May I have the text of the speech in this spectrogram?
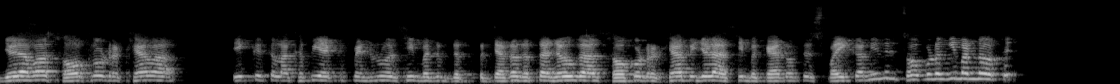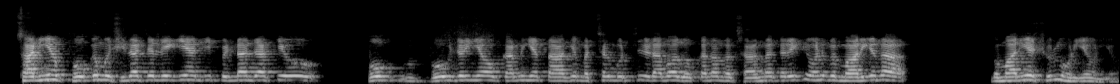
ਜਿਹੜਾ ਵਾ 100 ਕਰੋੜ ਰੱਖਿਆ ਵਾ 1 ਲੱਖ ਰੁਪਏ ਇੱਕ ਪਿੰਡ ਨੂੰ ਅਸੀਂ ਬਦ- ਪੰਚਾਇਤਾਂ ਦਿੱਤਾ ਜਾਊਗਾ 100 ਕਰੋੜ ਰੱਖਿਆ ਵੀ ਜਿਹੜਾ ਅਸੀਂ ਬਕਾਇਦਾ ਉੱਤੇ ਸਫ਼ਾਈ ਕਰਨੀ ਤੇ 100 ਕਰੋੜ ਕੀ ਬਣਦਾ ਉੱਥੇ? ਸਾਡੀਆਂ ਫੋਗ ਮਸ਼ੀਨਾਂ ਚੱਲੀ ਗਈਆਂ ਜੀ, ਪਿੰਡਾਂ ਜਾ ਕੇ ਉਹ ਫੋਗ ਫੂਕ ਜਿਹੜੀਆਂ ਉਹ ਕਰਨਗੀਆਂ ਤਾਂ ਕਿ ਮੱਛਰ ਮੁੱਛ ਜਿਹੜਾ ਵਾ ਉਹ ਲੋਕਾਂ ਦਾ ਨੁਕਸਾਨ ਨਾ ਕਰੇ ਕਿ ਹੁਣ ਬਿਮਾਰੀਆਂ ਦਾ, ਬਿਮਾਰੀਆਂ ਸ਼ੁਰੂ ਹੋਣੀਆਂ ਹੋਣੀਆਂ।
